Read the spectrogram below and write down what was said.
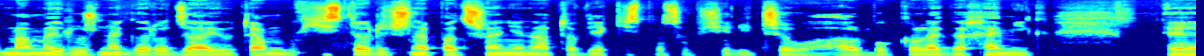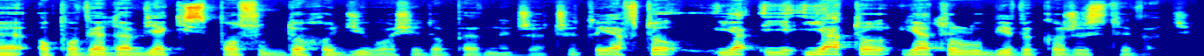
mamy różnego rodzaju tam historyczne patrzenie na to, w jaki sposób się liczyło, albo kolega chemik opowiada, w jaki sposób dochodziło się do pewnych rzeczy, to ja w to, ja, ja to, ja to lubię wykorzystywać.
